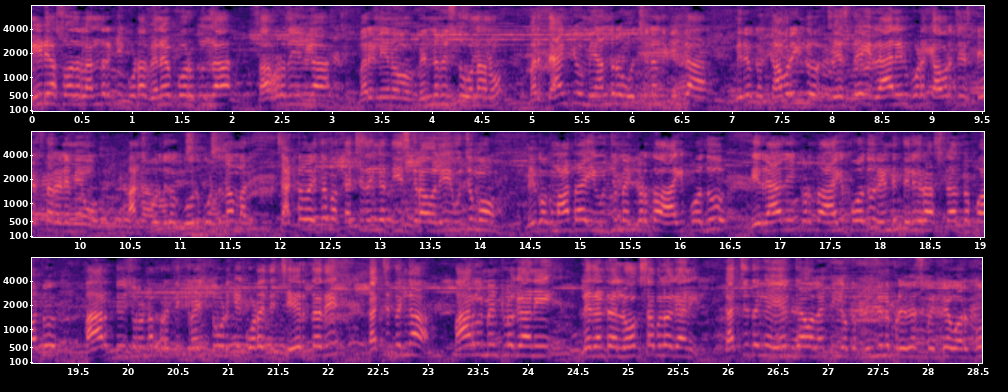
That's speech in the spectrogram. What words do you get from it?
మీడియా సోదరులందరికీ కూడా వినయపూర్వకంగా సహృదయంగా మరి నేను విన్నవిస్తూ ఉన్నాను. మరి థ్యాంక్ యూ మీ అందరూ వచ్చినందుకు ఇంకా మీరు యొక్క కవరింగ్ చేస్తే ఈ ర్యాలీని కూడా కవర్ చేసి తీస్తారని మేము మనస్ఫూర్తిగా కోరుకుంటున్నాం. మరి చట్టం అయితే మాకు ఖచ్చితంగా తీసుకురావాలి. ఈ ఉద్యమం మీకు ఒక మాట ఈ ఉద్యమం ఇక్కడితో ఆగిపోదు ఈ ర్యాలీ ఇక్కడితో ఆగిపోదు రెండు తెలుగు రాష్ట్రాలతో పాటు భారతదేశంలో ఉన్న ప్రతి క్రైస్తవుడికి కూడా ఇది చేరుతుంది. ఖచ్చితంగా పార్లమెంట్లో కానీ లేదంటే లోక్సభలో కానీ ఖచ్చితంగా ఏం తేవాలంటే ఈ యొక్క బిల్లుని ప్రవేశపెట్టే వరకు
